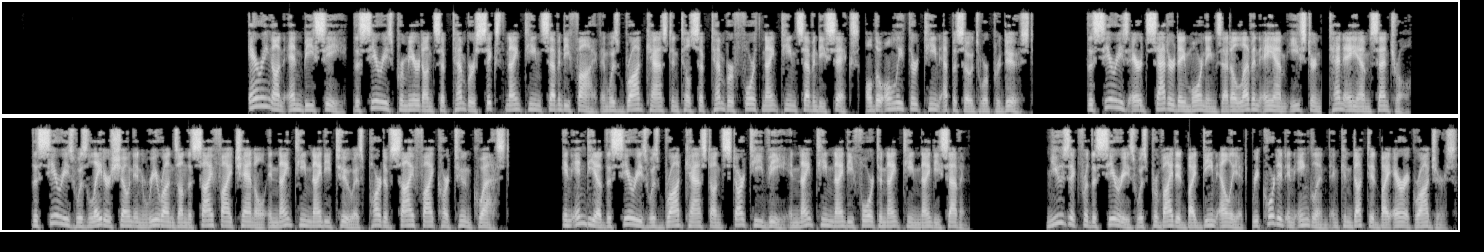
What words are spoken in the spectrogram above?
Airing on NBC, the series premiered on September 6, 1975 and was broadcast until September 4, 1976, although only 13 episodes were produced. The series aired Saturday mornings at 11 a.m. Eastern, 10 a.m. Central. The series was later shown in reruns on the Sci-Fi Channel in 1992 as part of Sci-Fi Cartoon Quest. In India the series was broadcast on Star TV in 1994–1997. Music for the series was provided by Dean Elliott, recorded in England and conducted by Eric Rogers.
